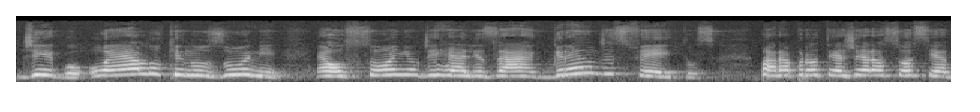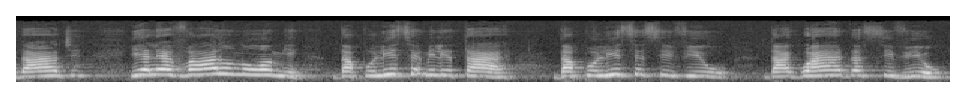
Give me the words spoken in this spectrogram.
digo: o elo que nos une é o sonho de realizar grandes feitos para proteger a sociedade e elevar o nome da Polícia Militar, da Polícia Civil, da Guarda Civil,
